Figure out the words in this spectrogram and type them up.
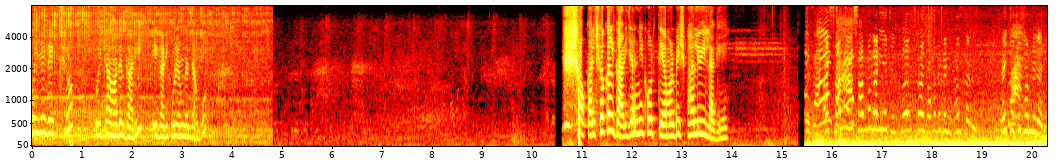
ওই যে দেখছ ওইটা আমাদের গাড়ি। এই গাড়ি করে আমরা যাব। সকাল সকাল গাড়ি জার্নি করতে আমার বেশ ভালোই লাগে আর সামনে সামনে গাড়ি আছে ফার্স্ট ফার্স্ট আমাদের গাড়ি ফার্স্ট যাবে এই তো তো সামনে গাড়ি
